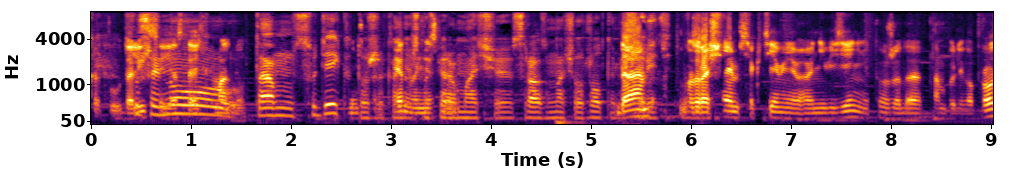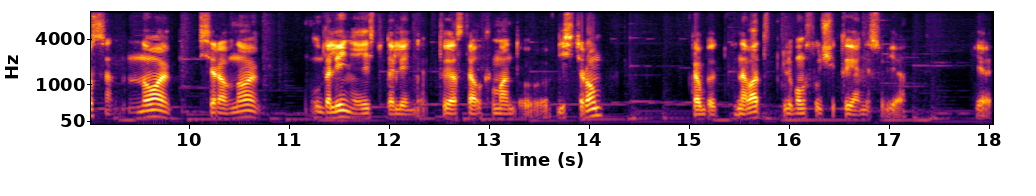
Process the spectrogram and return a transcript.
как бы удалиться Слушай, и оставить ну, команду. там судейка Не тоже, конечно, не в первом матче сразу начал желтыми Да, шарить. возвращаемся к теме о невезении, тоже, да, там были вопросы, но все равно удаление есть удаление. Ты оставил команду в десятером, как бы виноват в любом случае ты, а не судья. Я,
